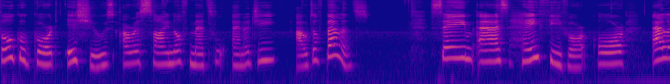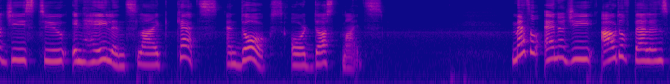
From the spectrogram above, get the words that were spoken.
vocal cord issues are a sign of metal energy out of balance. Same as hay fever or allergies to inhalants like cats and dogs or dust mites. Metal energy out of balance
